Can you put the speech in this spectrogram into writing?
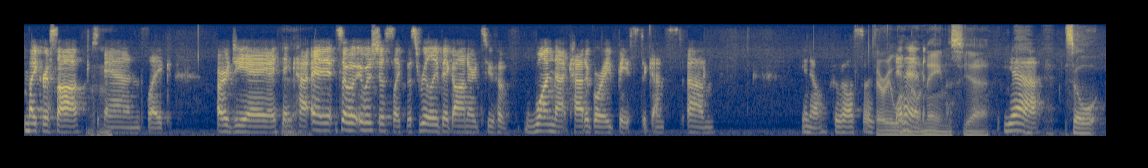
Microsoft mm-hmm. and like RGA I think yeah. ha- and it, so it was just like this really big honor to have won that category based against um, you know who else was very well known names yeah yeah so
